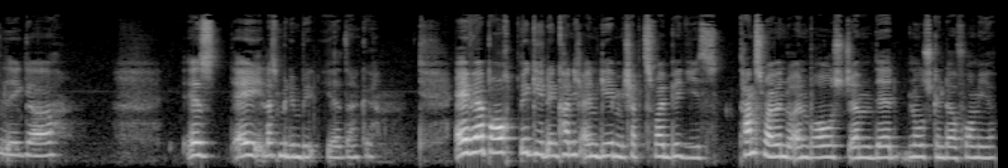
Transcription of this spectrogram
Digga. Ist, ey, lass mir den Biggie. Ja, danke. Ey, wer braucht Biggie? Den kann ich einen geben. Ich habe zwei Biggies. Tanz mal, wenn du einen brauchst. Ähm, der No-Skin da vor mir.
